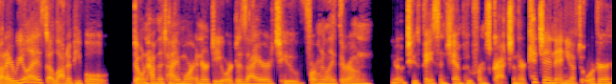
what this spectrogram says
but i realized a lot of people don't have the time or energy or desire to formulate their own you know toothpaste and shampoo from scratch in their kitchen and you have to order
